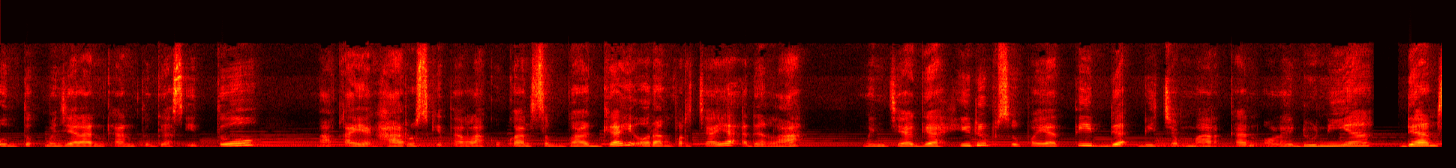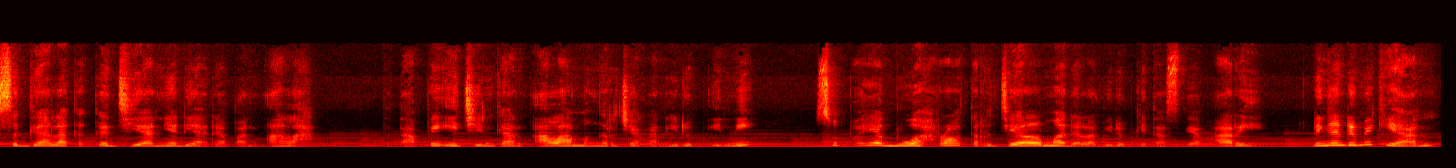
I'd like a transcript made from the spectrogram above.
Untuk menjalankan tugas itu, maka yang harus kita lakukan sebagai orang percaya adalah menjaga hidup supaya tidak dicemarkan oleh dunia dan segala kekejiannya di hadapan Allah tetapi izinkan Allah mengerjakan hidup ini supaya buah roh terjelma dalam hidup kita setiap hari. Dengan demikian,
